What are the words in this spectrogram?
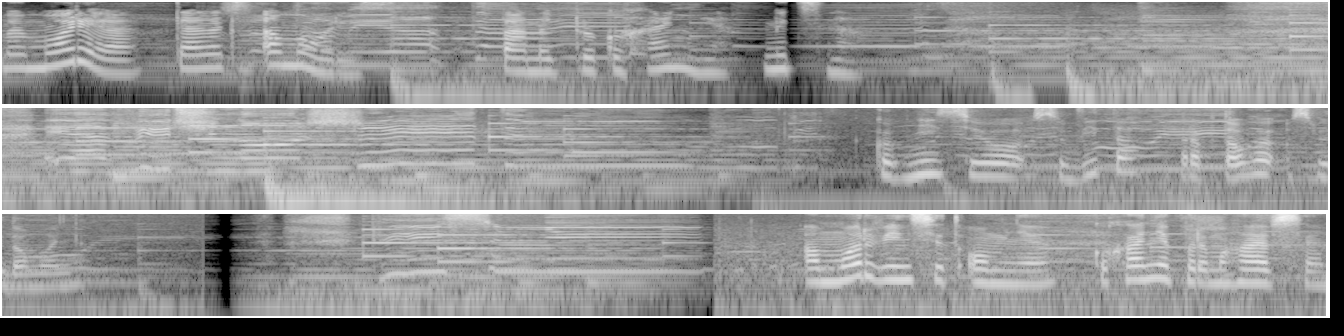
Меморія Телекс Аморіс. Пам'ять про кохання міцна. Я вічно житиму. Когніціо субіта раптове усвідомлення. Пісні Амор вінсіт омнія. Кохання перемагає все.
